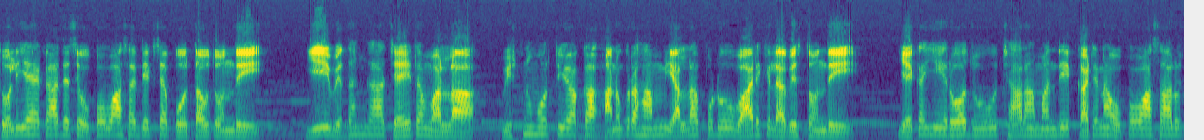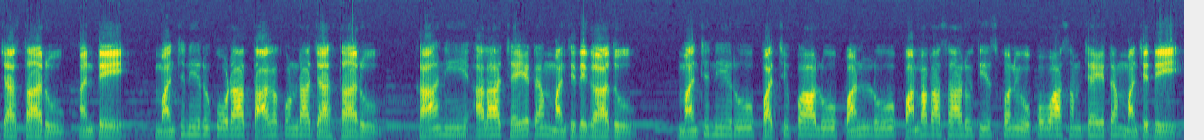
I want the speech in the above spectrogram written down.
తొలి ఏకాదశి ఉపవాస దీక్ష పూర్తవుతుంది. ఈ విధంగా చేయటం వల్ల విష్ణుమూర్తి యొక్క అనుగ్రహం ఎల్లప్పుడూ వారికి లభిస్తుంది. ఇక ఈ రోజు చాలామంది కఠిన ఉపవాసాలు చేస్తారు. అంటే మంచినీరు కూడా తాగకుండా చేస్తారు. కానీ అలా చేయటం మంచిది కాదు. మంచినీరు పచ్చిపాలు పండ్లు పండ్ల రసాలు తీసుకొని ఉపవాసం చేయటం మంచిది.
